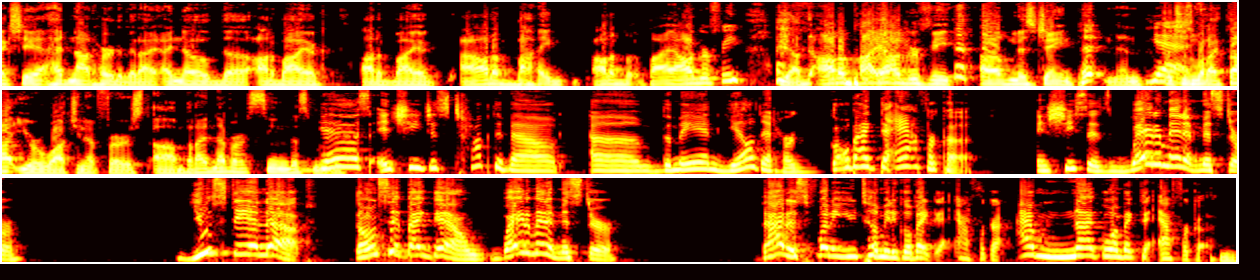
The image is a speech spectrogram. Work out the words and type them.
actually had not heard of it. I, I know the autobi autobi autobi autobiography. Yeah, the autobiography of Miss Jane Pittman, which is what I thought you were watching at first. Um, but I'd never seen this movie. Yes, and she just talked about um, the man yelled at her, "Go back to Africa," and she says, "Wait a minute, Mister. You stand up. Don't sit back down. Wait a minute, Mister. That is funny. You tell me to go back to Africa. I'm not going back to Africa Hmm.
